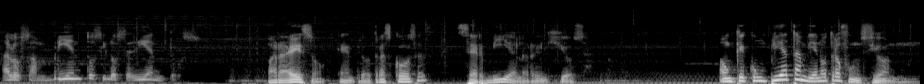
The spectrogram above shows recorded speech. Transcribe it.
a los hambrientos y los sedientos. Para eso, entre otras cosas, servía la religiosa. Aunque cumplía también otra función.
